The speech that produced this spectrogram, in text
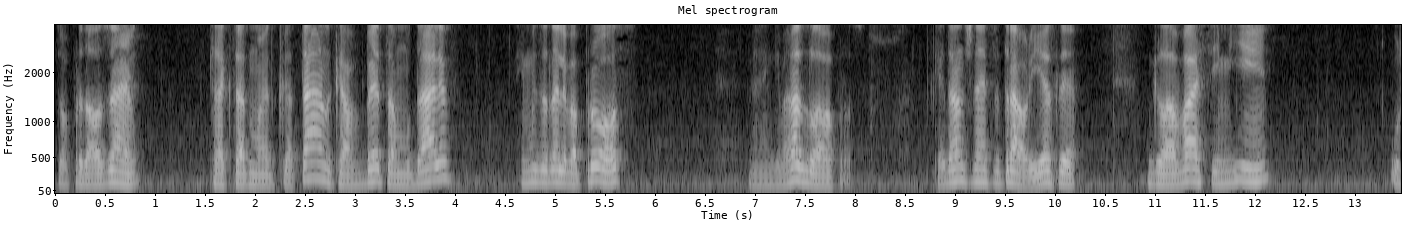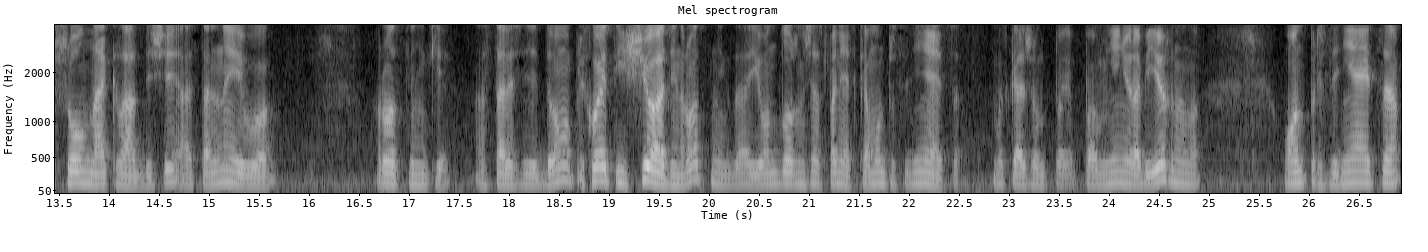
То продолжаем трактат Моэд Катан, Кавбета Мудалев. И мы задали вопрос, вернее, Гимара задала вопрос. Когда начинается траур? Если глава семьи ушел на кладбище, а остальные его родственники остались сидеть дома, приходит еще один родственник, да, и он должен сейчас понять, кому он присоединяется. Мы сказали, что он, по, по мнению Раби Йоханана, он присоединяется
